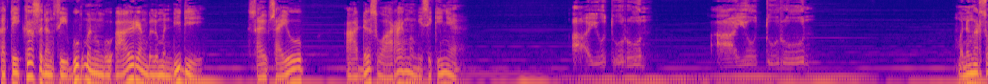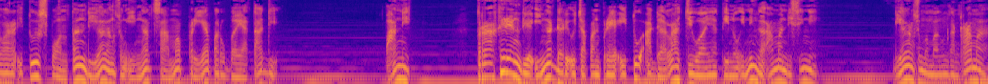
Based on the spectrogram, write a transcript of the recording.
Ketika sedang sibuk menunggu air yang belum mendidih, sayup-sayup ada suara yang membisikinya. Ayo turun, ayo turun. Mendengar suara itu spontan dia langsung ingat sama pria parubaya tadi panik. Terakhir yang dia ingat dari ucapan pria itu adalah jiwanya Tino ini nggak aman di sini. Dia langsung membangunkan Rama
